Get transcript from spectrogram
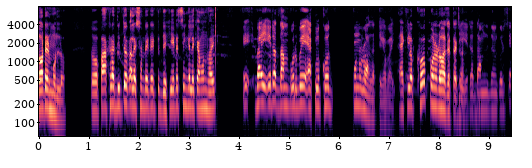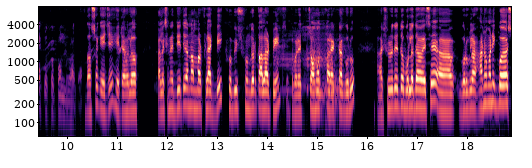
লটের মূল্য। তো পাখরা দ্বিতীয় কালেকশনটা এটা একটু দেখি এটা সিঙ্গেলে কেমন ভাই? ভাই এটার দাম পড়বে এক লক্ষ পনেরো হাজার টাকা ভাই। এক লক্ষ পনেরো হাজার টাকা। এটার দাম নির্ধারণ করেছি এক লক্ষ পনেরো হাজার। দর্শক এই যে এটা হলো কালেকশনের দ্বিতীয় নম্বর ফ্ল্যাগ বি খুবই সুন্দর কালার প্রিন্ট একেবারে চমৎকার একটা গরু। আর শুরুতেই তো বলে দেওয়া হয়েছে গরুগুলোর আনুমানিক বয়স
